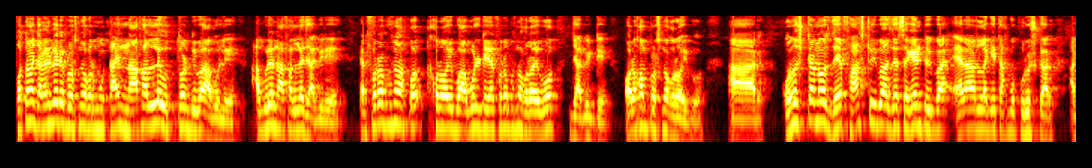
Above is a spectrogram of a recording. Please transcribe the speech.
প্রথমে জামিল ভাইরে প্রশ্ন করব তাই না পারলে উত্তর দিবা আবুলে? আবুলে না পারলে যাবিরে এরপরের প্রশ্ন করা হইব, আবুল ডে এরপরের প্রশ্ন করা হইব জাবির ডে ওরকম প্রশ্ন করা হইব। আর অনুষ্ঠানও যে ফার্স্ট হইবা, যে সেকেন্ড হইবা, এরার লাগি থাকব পুরস্কার। আর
